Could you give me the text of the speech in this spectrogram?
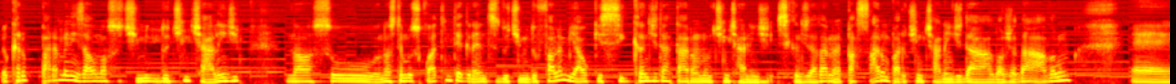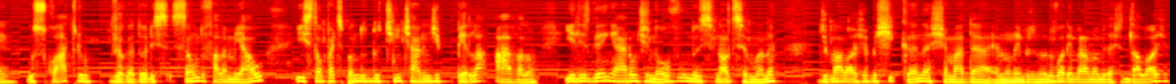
Eu quero parabenizar o nosso time do Team Challenge. Nosso, nós temos quatro integrantes do time do Fala Miau que se candidataram no Team Challenge, se candidataram, né? passaram para o Team Challenge da loja da Avalon. É, os quatro jogadores são do Fala Miau e estão participando do Team Challenge pela Avalon. E eles ganharam de novo nesse final de semana de uma loja mexicana chamada, eu não lembro, não vou lembrar o nome da, da loja,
